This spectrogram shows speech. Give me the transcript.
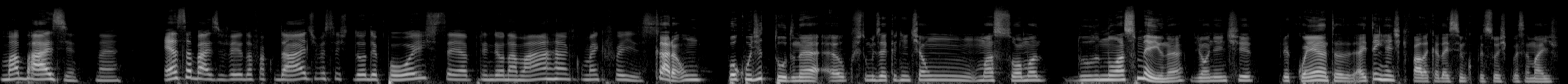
uma base, né? Essa base veio da faculdade, você estudou depois, você aprendeu na marra, como é que foi isso? Cara, um pouco de tudo, né? Eu costumo dizer que a gente é um- uma soma do nosso meio, né? De onde a gente frequenta. Aí tem gente que fala que é das cinco pessoas que você mais,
